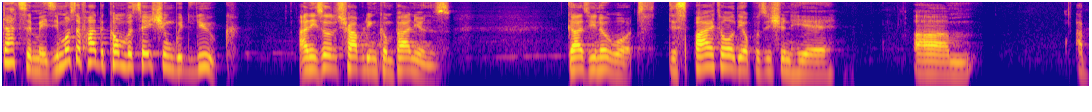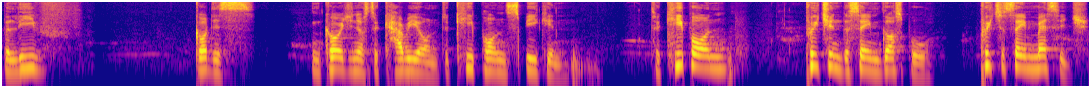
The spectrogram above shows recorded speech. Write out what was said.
That's amazing. He must have had the conversation with Luke and his other traveling companions. Guys, you know what? Despite all the opposition here, um, I believe God is encouraging us to carry on, to keep on speaking, to keep on preaching the same gospel, preach the same message.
